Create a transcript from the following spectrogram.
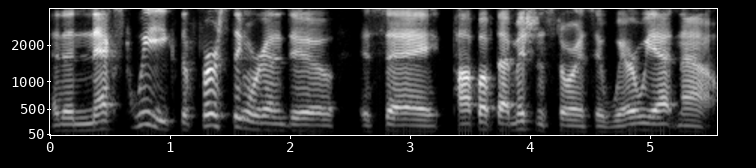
And then next week, the first thing we're going to do is say, pop up that mission story and say, where are we at now?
